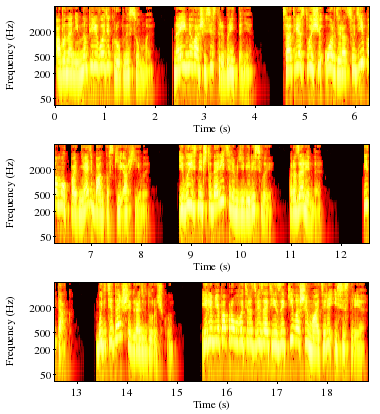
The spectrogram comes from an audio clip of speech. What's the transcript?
об анонимном переводе крупной суммы на имя вашей сестры Бриттани. Соответствующий ордер от судьи помог поднять банковские архивы и выяснить, что дарителем явились вы, Розалинда. Итак, будете дальше играть в дурочку? Или мне попробовать развязать языки вашей матери и сестре?»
